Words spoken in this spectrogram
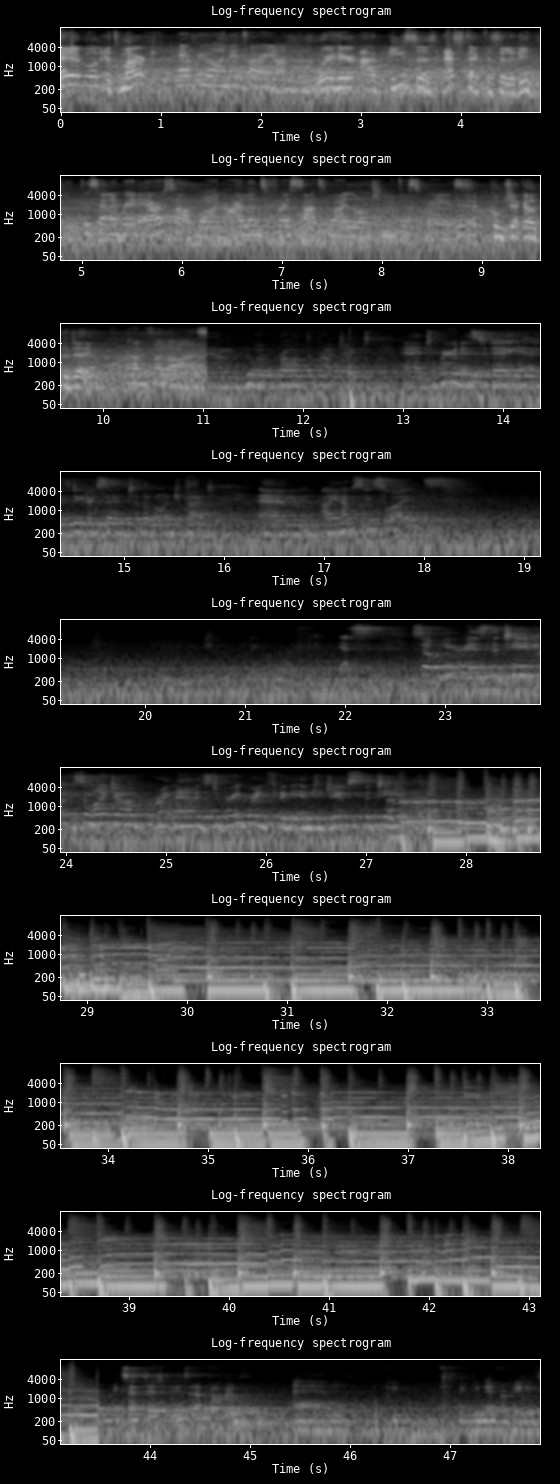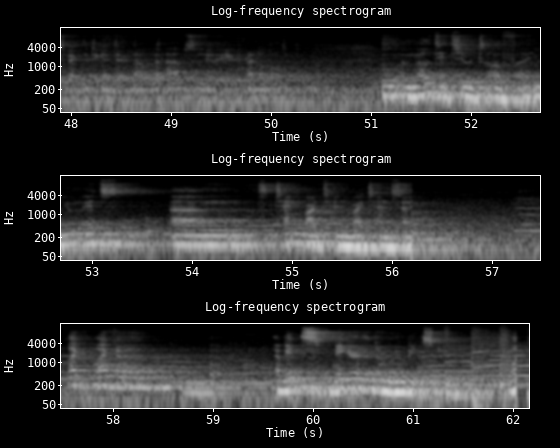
Hey everyone, it's Mark. Hey everyone, it's Ariana. We're here at ESA's STEC facility. To celebrate EIRSAT 1, Ireland's first satellite launching into space. Yeah, Come check out the day. Come follow us. um, who have brought the project uh, to where it is today, as Dieter said, to the launch pad. Um, I have some slides. Yes. So here is the team. So my job right now is to very briefly introduce the team. A multitude of uh, units, um, it's 10 by 10 by 10 centimeters. Like, like a, a bit bigger than a Rubik's Cube.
